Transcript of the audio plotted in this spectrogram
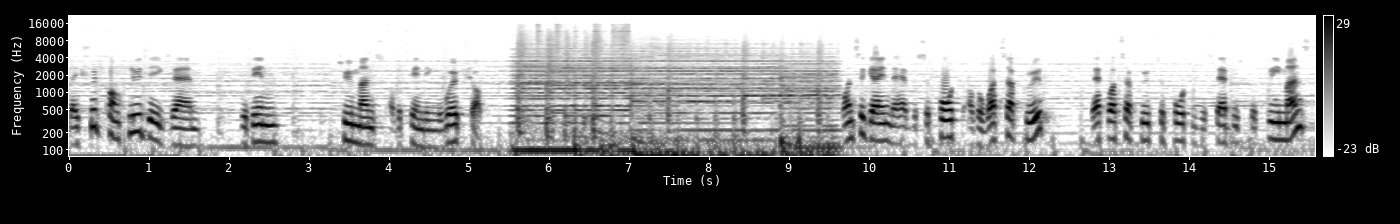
and they should conclude the exam within two months of attending the workshop. Once again, they have the support of a WhatsApp group. That WhatsApp group support is established for three months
